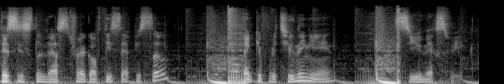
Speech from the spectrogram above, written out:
This is the last track of this episode. Thank you for tuning in. See you next week.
